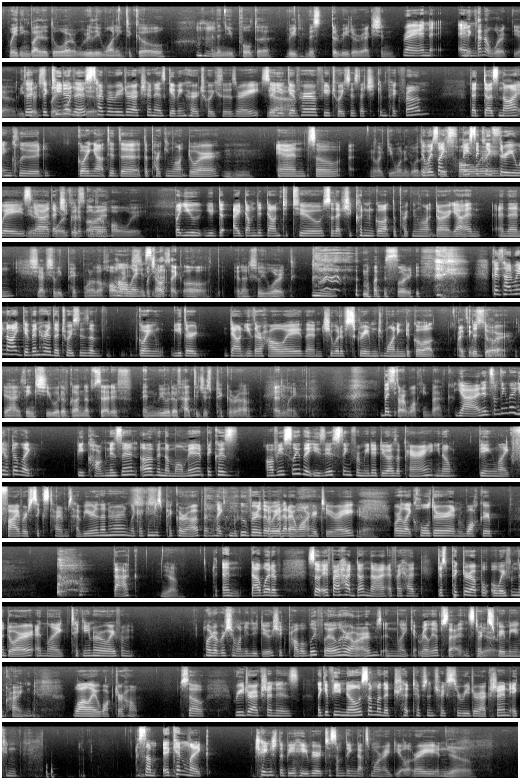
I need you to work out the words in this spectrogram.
waiting by the door, really wanting to go. And then you pulled the, re- missed the redirection. right, and And, and, it kind of worked, yeah. You the, the key to this type of redirection is giving her choices, right? So you give her a few choices that she can pick from that does not include going out to the, the parking lot door. Mm-hmm. And so You're like, do you want to go there down was like basically three ways, yeah, or that she could have other gone. hallway. But you you d- I dumbed it down to two so that she couldn't go out the parking lot door. Yeah, and and then She actually picked one of the hallways, Hallways, which yeah. I was like, oh, it actually worked. Mm. Montessori. Because had we not given her the choices of going either down either hallway, then she would have screamed wanting to go out. I think The so. door. Yeah, I think she would have gotten upset if, and we would have had to just pick her up and like But start walking back. yeah, and it's something that you have to like be cognizant of in the moment because obviously the easiest thing for me to do as a parent, you know, being like five or six times heavier than her, like I can just pick her up and like move her the way that I want her to, right? Yeah. Or like hold her and walk her back. Yeah. And that would have so if i had done that if i had just picked her up away from the door and like taking her away from whatever she wanted to do she'd probably flail her arms and like get really upset and start Yeah. screaming and crying while i walked her home so redirection is like if you know some of the t- tips and tricks to redirection it can some it can like change the behavior to something that's more ideal right and Yeah.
